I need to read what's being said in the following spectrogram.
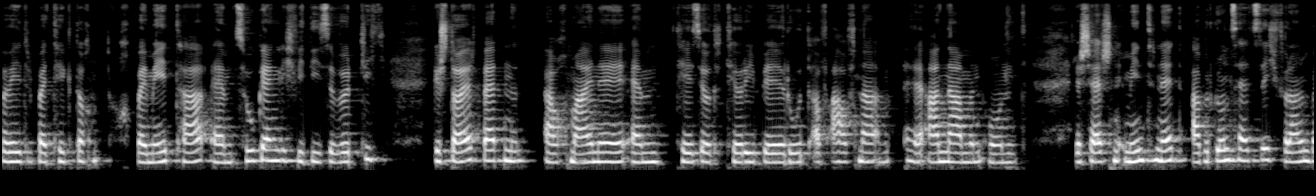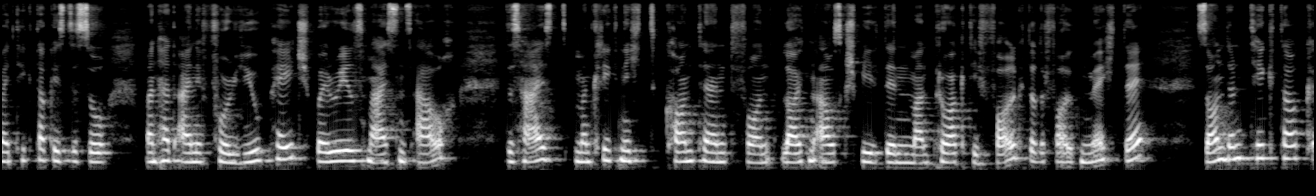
weder bei TikTok noch bei Meta ähm, zugänglich, wie diese wirklich gesteuert werden. Auch meine ähm, These oder Theorie beruht auf Aufnahmen, äh, Annahmen und Recherchen im Internet. Aber grundsätzlich, vor allem bei TikTok, ist es so, man hat eine For You-Page, bei Reels meistens auch. Das heißt, man kriegt nicht Content von Leuten ausgespielt, denen man proaktiv folgt oder folgen möchte, sondern TikTok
